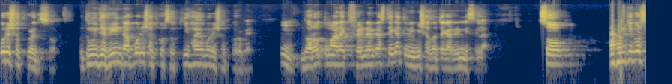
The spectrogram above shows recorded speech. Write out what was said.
পরিশোধ করে তো তুমি যে ঋণটা পরিশোধ করছ কীভাবে পরিশোধ করবে? হুম, ধরো তোমার এক ফ্রেন্ডের কাছ থেকে তুমি বিশ হাজার টাকা ঋণ নিছিলে। সো এখন কি করছ?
